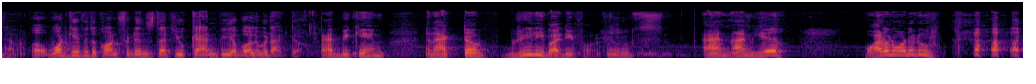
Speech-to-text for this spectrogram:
Never. Uh, what gave you the confidence that you can be a Bollywood actor? I became an actor really by default. And I'm here. Well, I don't know what to do.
